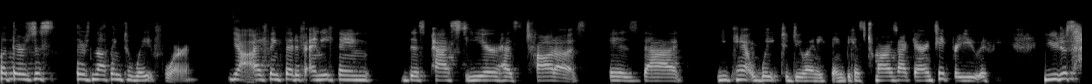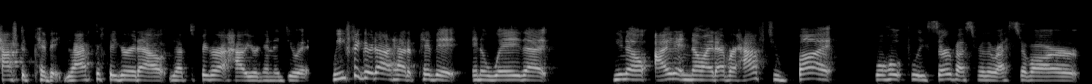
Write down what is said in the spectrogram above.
but there's just, there's nothing to wait for. Yeah. I think that if anything this past year has taught us is that you can't wait to do anything because tomorrow's not guaranteed for you if you just have to pivot you have to figure it out you have to figure out how you're going to do it we figured out how to pivot in a way that you know, I didn't know I'd ever have to, but will hopefully serve us for the rest of our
